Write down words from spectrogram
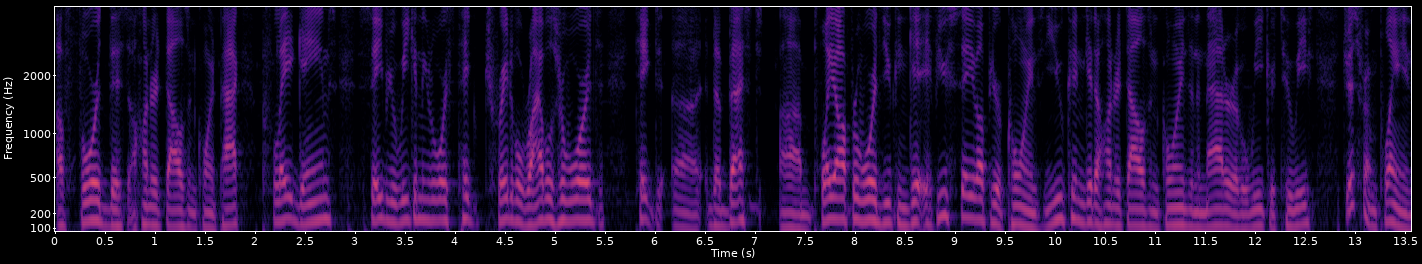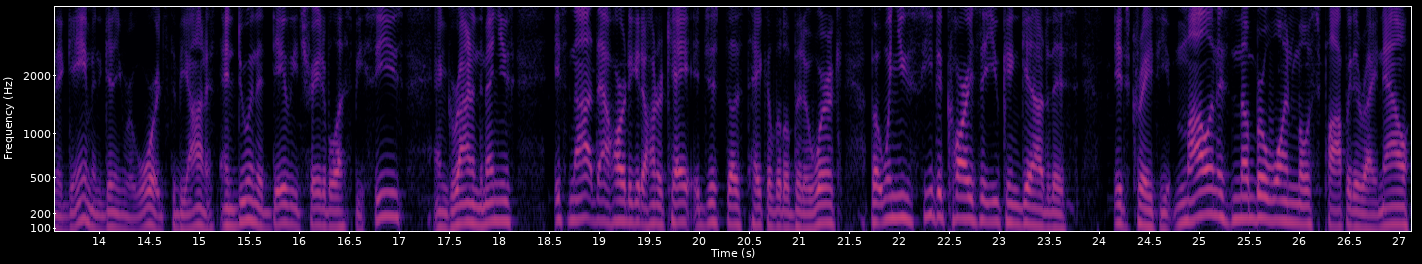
afford this 100,000 coin pack. Play games, save your weekend rewards, take tradable rivals rewards, take uh, the best um, playoff rewards you can get. If you save up your coins, you can get 100,000 coins in a matter of a week or two weeks just from playing the game and getting rewards, to be honest, and doing the daily tradable SBCs and grinding the menus. It's not that hard to get 100K. It just does take a little bit of work. But when you see the cards that you can get out of this, it's crazy. Malen is number one most popular right now.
